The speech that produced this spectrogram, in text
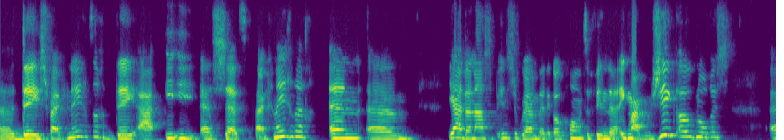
Days95. D-A-I-I-S-Z 95. En um, ja, daarnaast op Instagram ben ik ook gewoon te vinden. Ik maak muziek ook nog eens. Uh,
